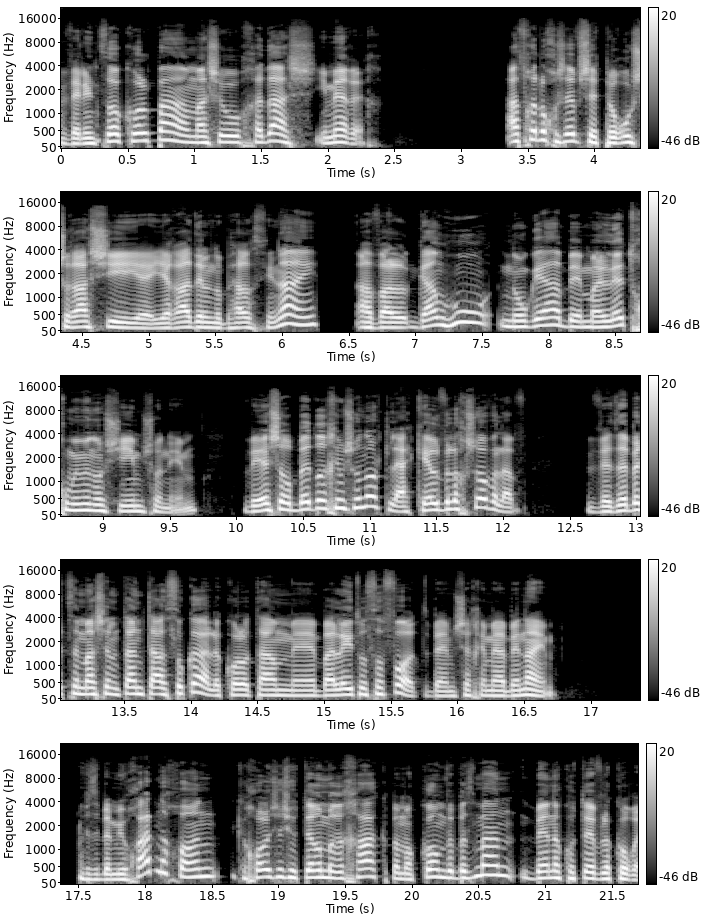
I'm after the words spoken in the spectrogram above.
ולמצוא כל פעם משהו חדש עם ערך. אף אחד לא חושב שפירוש רש"י אה, ירד אלינו בהר סיני, אבל גם הוא נוגע במלא תחומים אנושיים שונים, ויש הרבה דרכים שונות להקל ולחשוב עליו. וזה בעצם מה שנתן תעסוקה לכל אותם אה, בעלי תוספות בהמשך ימי הביניים. וזה במיוחד נכון ככל שיש יותר מרחק במקום ובזמן בין הכותב לקורא.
